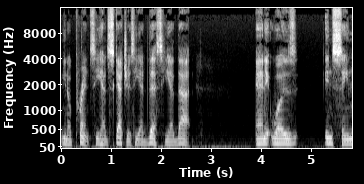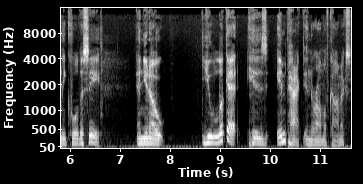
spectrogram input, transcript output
you know, prints, he had sketches, he had this, he had that. And it was insanely cool to see. And you know, you look at his impact in the realm of comics,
